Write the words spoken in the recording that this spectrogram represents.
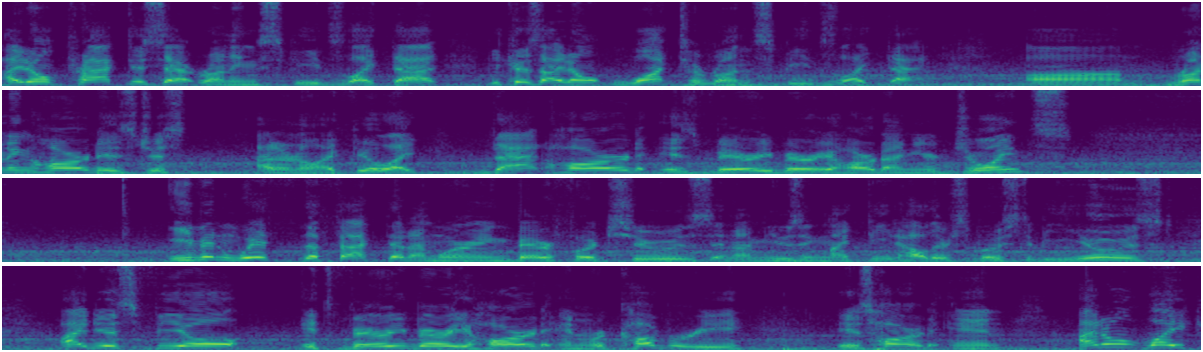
I don't practice at running speeds like that because I don't want to run speeds like that. Um, running hard is just I don't know. I feel like that hard is very very hard on your joints. Even with the fact that I'm wearing barefoot shoes and I'm using my feet how they're supposed to be used, I just feel it's very very hard and recovery is hard and I don't like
